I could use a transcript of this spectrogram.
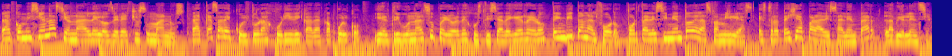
La Comisión Nacional de los Derechos Humanos, la Casa de Cultura Jurídica de Acapulco y el Tribunal Superior de Justicia de Guerrero te invitan al foro Fortalecimiento de las Familias, Estrategia para Desalentar la Violencia.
